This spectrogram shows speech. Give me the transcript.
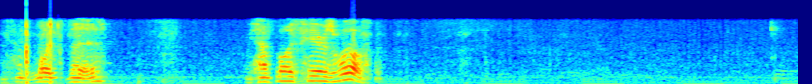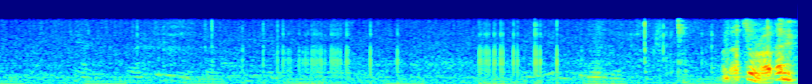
We have light there. We have life here as well. Well, that's alright then.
